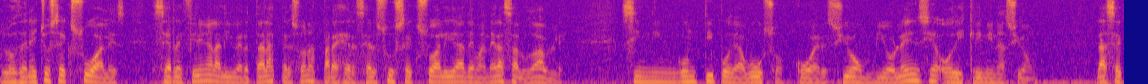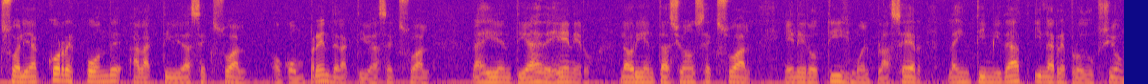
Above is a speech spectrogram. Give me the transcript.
Los derechos sexuales se refieren a la libertad de las personas para ejercer su sexualidad de manera saludable, sin ningún tipo de abuso, coerción, violencia o discriminación. La sexualidad corresponde a la actividad sexual o comprende la actividad sexual, las identidades de género, la orientación sexual, el erotismo, el placer, la intimidad y la reproducción.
